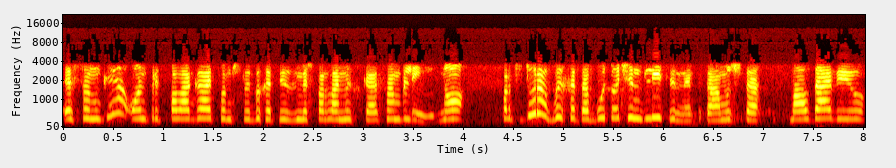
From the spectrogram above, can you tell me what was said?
СНГ, он предполагает в том числе выход из межпарламентской ассамблеи. Но процедура выхода будет очень длительной, потому что Молдавию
